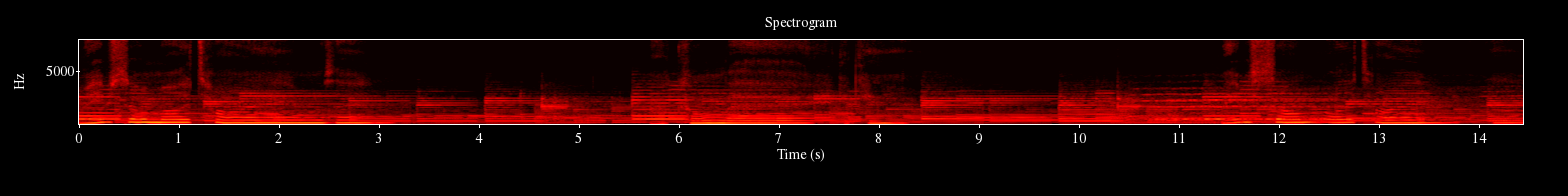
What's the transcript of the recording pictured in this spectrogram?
Maybe some other time then I'll come back again. Maybe some other time then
